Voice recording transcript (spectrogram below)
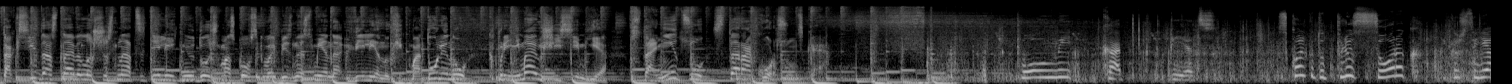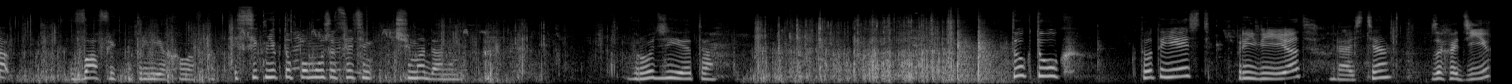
такси доставило 16-летнюю дочь московского бизнесмена Велену Хикматулину к принимающей семье в станицу Старокорсунская. Полный капец. Сколько тут? Плюс 40? Мне кажется, я в Африку приехала. И фиг мне кто поможет с этим чемоданом. Вроде это. Тук-тук. Кто-то есть? Привет. Здрасте. Заходи.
